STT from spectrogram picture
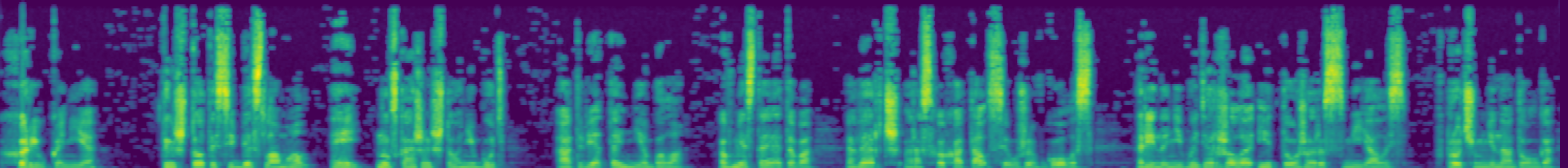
хрюканье. «Ты что-то себе сломал? Эй, ну скажи что-нибудь!» Ответа не было. Вместо этого Вердж расхохотался уже в голос. Рина не выдержала и тоже рассмеялась. Впрочем, ненадолго.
